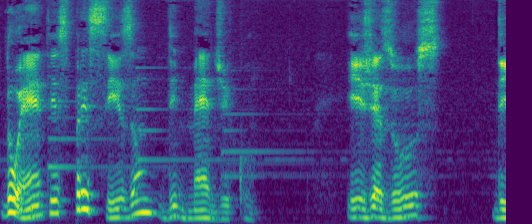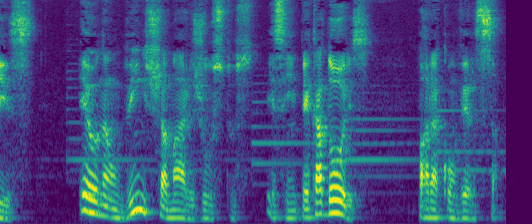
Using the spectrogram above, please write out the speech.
doentes precisam de médico. E Jesus diz: Eu não vim chamar justos, e sim pecadores, para a conversão.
